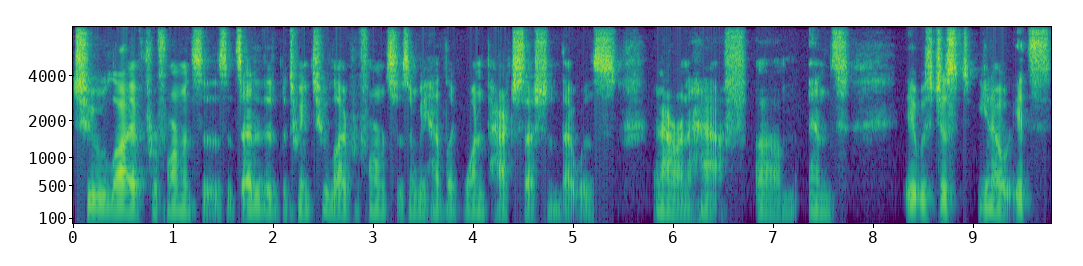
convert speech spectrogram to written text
two live performances. It's edited between two live performances, and we had like one patch session that was an hour and a half. Um, and it was just, you know, it's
